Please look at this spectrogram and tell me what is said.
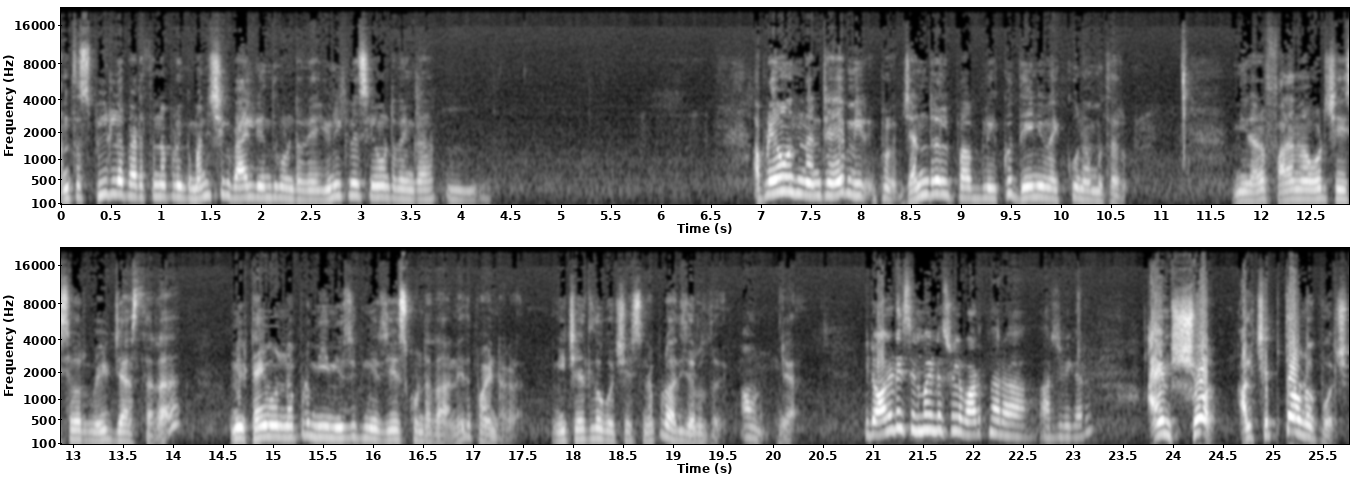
అంత స్పీడ్లో పెడుతున్నప్పుడు ఇంకా మనిషికి వాల్యూ ఎందుకు ఉంటుంది? యూనిక్నెస్ ఏముంటుంది ఇంకా? అప్పుడు ఏమవుతుందంటే మీరు ఇప్పుడు జనరల్ పబ్లిక్ దేనిని ఎక్కువ నమ్ముతారు? మీరు ఫలానా ఓటు చేసే వరకు వెయిట్ చేస్తారా? మీకు టైం ఉన్నప్పుడు మీ మ్యూజిక్ మీరు చేసుకుంటారా అనేది పాయింట్ అక్కడ. మీ చేతిలోకి వచ్చేసినప్పుడు అది జరుగుతుంది. అవును. యా ఇది ఆల్రెడీ సినిమా ఇండస్ట్రీలో వాడుతున్నారా ఆర్జీవి గారు? ఐఎమ్ షూర్ వాళ్ళు చెప్తా ఉండకపోవచ్చు.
